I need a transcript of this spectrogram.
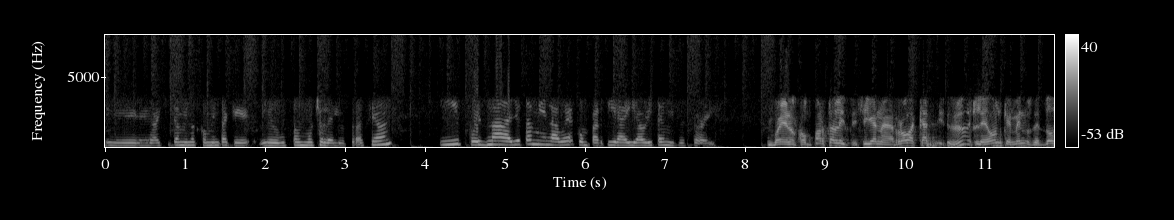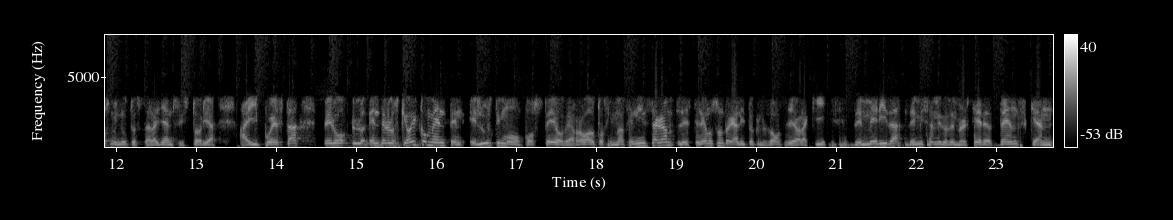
Eh, aquí también nos comenta que le gustó mucho la ilustración. Y pues nada, yo también la voy a compartir ahí ahorita en mis stories. Bueno, compártale y sigan a arroba León, que en menos de dos minutos estará ya en su historia ahí puesta. Pero entre los que hoy comenten el último posteo de arroba autos y más en Instagram, les tenemos un regalito que les vamos a llevar aquí de Mérida, de mis amigos de Mercedes-Benz, que han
